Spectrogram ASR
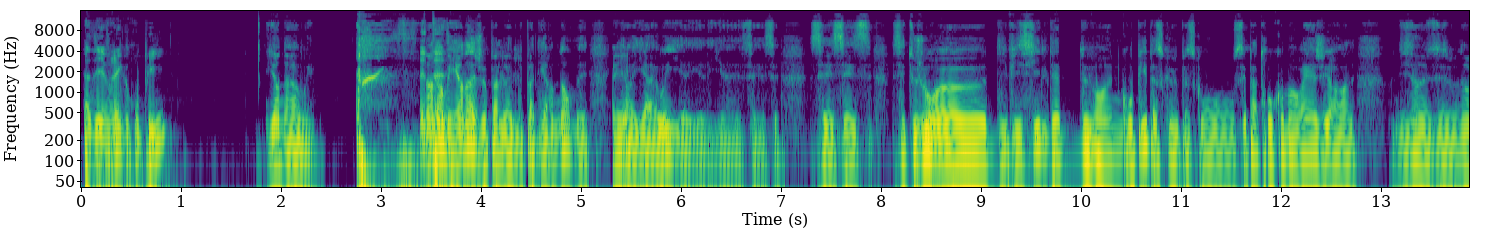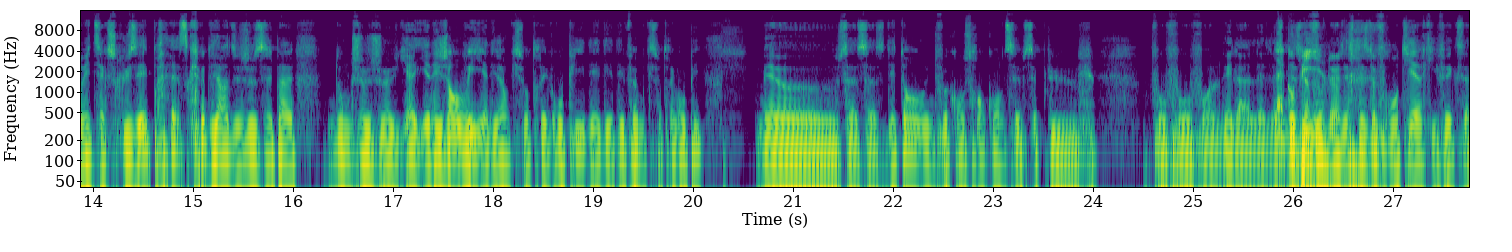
T'as des vrais groupies? Il y en a, oui. Non, non, mais il y en a, je veux pas le, le- pas dire non, mais il il oui, il y a- il y a- il a- c'est- toujours euh, difficile d'être devant une groupie parce que parce qu'on sait pas trop comment réagir en disant on a envie de s'excuser presque dire je sais pas. Donc je je il y a, il y a des gens oui il y a des gens qui sont très groupies des, des, des femmes qui sont très groupies. Mais euh, ça, ça se détend. Une fois qu'on se rend compte c'est plus faut faut faut enlever la la, goupille. de, l'espèce de frontière qui fait que ça,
